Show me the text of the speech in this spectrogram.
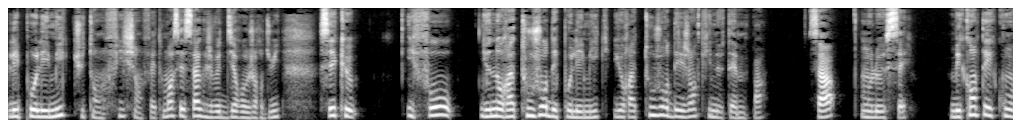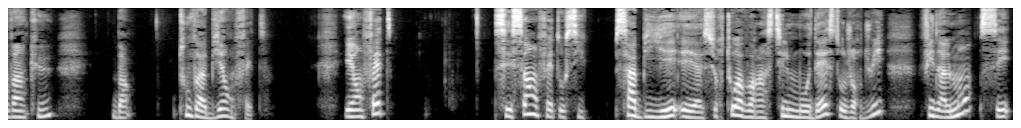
les polémiques, tu t'en fiches en fait. Moi, c'est ça que je veux te dire aujourd'hui. C'est que il faut, il y en aura toujours des polémiques, il y aura toujours des gens qui ne t'aiment pas. Ça, on le sait. Mais quand tu es convaincu, ben, tout va bien en fait. Et en fait, c'est ça en fait aussi. S'habiller et surtout avoir un style modeste aujourd'hui, finalement, c'est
